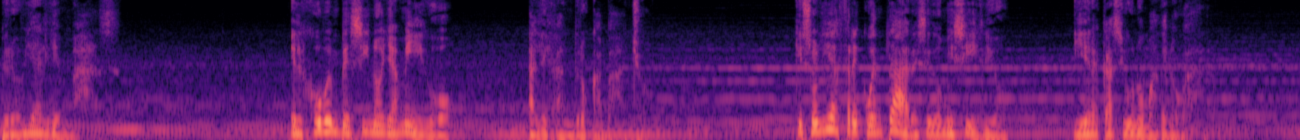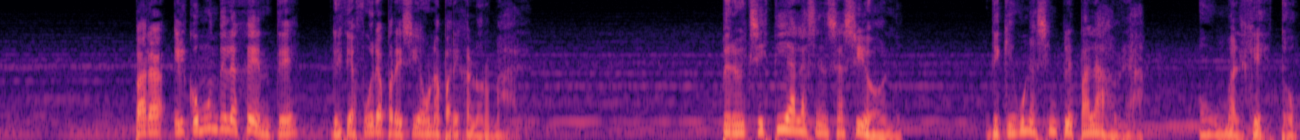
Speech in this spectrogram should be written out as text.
Pero había alguien más el joven vecino y amigo Alejandro Camacho, que solía frecuentar ese domicilio y era casi uno más del hogar. Para el común de la gente, desde afuera parecía una pareja normal. Pero existía la sensación de que una simple palabra o un mal gesto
